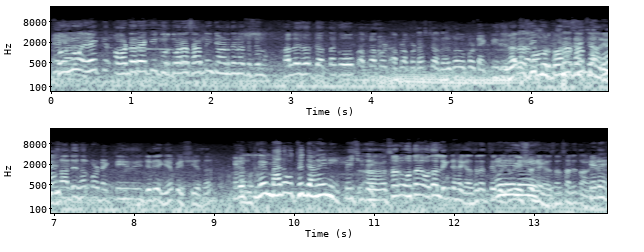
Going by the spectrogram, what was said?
ਤੁਹਾਨੂੰ ਇੱਕ ਆਰਡਰ ਹੈ ਕਿ ਗੁਰਦੁਆਰਾ ਸਾਹਿਬ ਨਹੀਂ ਜਾਣ ਦੇਣਾ ਕਿਸੇ ਨੂੰ? ਹਾਲੇ ਸਰ ਜਦ ਤੱਕ ਉਹ ਆਪਣਾ ਆਪਣਾ ਪ੍ਰੋਟੈਸਟ ਚੱਲ ਰਿਹਾ ਸਰ ਉਹ ਪ੍ਰੋਟੈਕਟੀ ਦੀ ਯਾਰ, ਅਸੀਂ ਗੁਰਦੁਆਰਾ ਸਾਹਿਬ ਜਾ ਰਹੇ ਹਾਂ। ਸਾਡੇ ਸਰ ਪ੍ਰੋਟੈਕਟੀ ਦੀ ਜਿਹੜੀ ਹੈਗੀ ਪੇਸ਼ੀ ਹੈ ਸਰ। ਨਹੀਂ ਮੈਂ ਤਾਂ ਉੱਥੇ ਜਾਣਾ ਹੀ ਨਹੀਂ ਪੇਸ਼ੀ ਸਰ ਉਹਦਾ ਉਹਦਾ ਲਿੰਕ ਹੈਗਾ ਸਰ ਇੱਥੇ ਨਹੀਂ, ਕੋਈ ਨਹੀਂ, ਇਸ਼ੂ ਨਹੀਂ। ਹੈਗਾ ਸਰ ਸਾਡੇ ਤਾਂ ਕਿਹੜੇ?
